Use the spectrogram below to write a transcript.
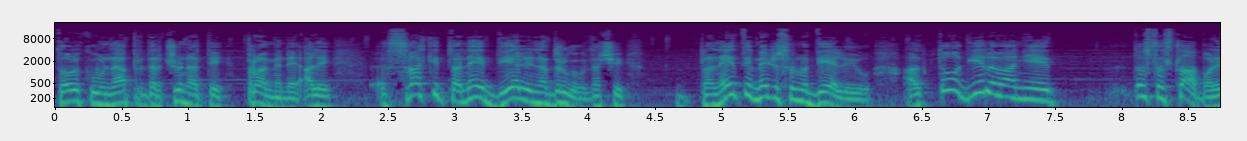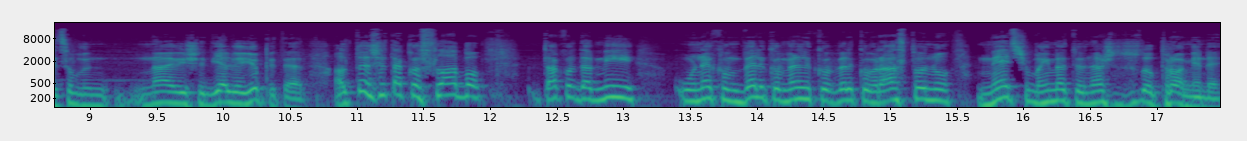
toliko unaprijed računati promjene. Ali svaki planet dijeli na drugog. Znači, planeti međusobno djeluju, ali to djelovanje je dosta slabo, recimo najviše djeluje Jupiter, ali to je sve tako slabo, tako da mi u nekom velikom, velikom, velikom rasponu nećemo imati u našem sustavu promjene,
